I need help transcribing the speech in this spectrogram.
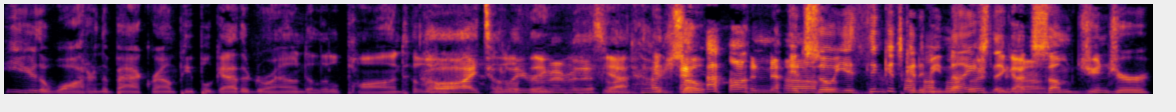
You hear the water in the background. People gathered around a little pond. A little, Oh, I totally remember this yeah. one. And so, Oh, no. and so you think it's going to be nice. Oh, they got no. some ginger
